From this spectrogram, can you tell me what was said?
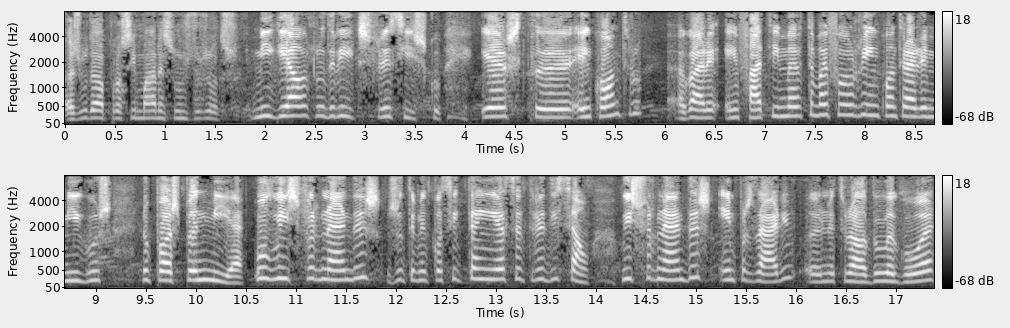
ajudam a aproximarem-se uns dos outros. Miguel Rodrigues Francisco, este encontro agora em Fátima, também foi reencontrar amigos no pós-pandemia. O Luís Fernandes, juntamente consigo, tem essa tradição. Luís Fernandes, empresário eh, natural de Lagoa,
